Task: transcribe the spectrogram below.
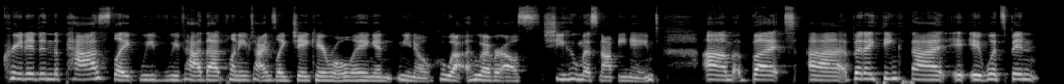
created in the past. Like we've we've had that plenty of times, like J.K. Rowling and you know who whoever else, she who must not be named. Um, but uh, but I think that it, it what's been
